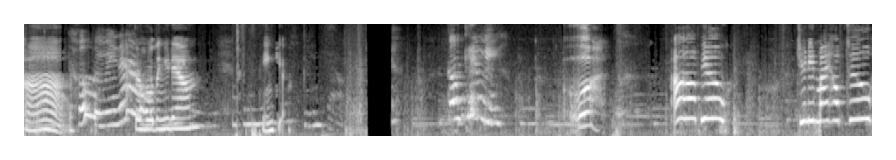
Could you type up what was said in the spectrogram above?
Oh. Holding me down. They're holding you down? Thank you. Go get me. Ugh. I'll help you. Do you need my help too?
